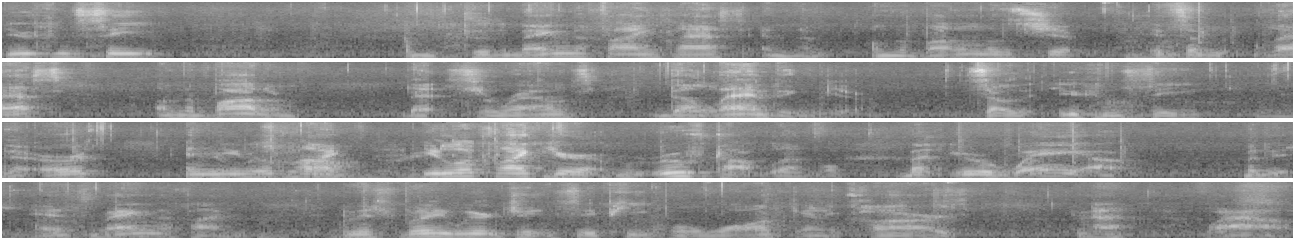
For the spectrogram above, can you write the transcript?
you can see um, through the magnifying glass and the, on the bottom of the ship, it's a glass on the bottom that surrounds the landing gear, so that you can see the Earth, and It you look like right? you look like you're rooftop level, but you're way up, but it has magnifying. And it's really weird. to see people walking in cars. And I, wow,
